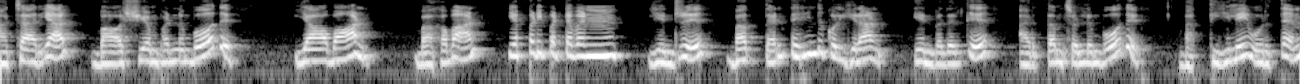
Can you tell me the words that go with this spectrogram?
ஆச்சாரியால் பாஷ்யம் பண்ணும்போது யாவான் பகவான் எப்படிப்பட்டவன்? என்று பக்தன் தெரிந்து கொள்கிறான் என்பதற்கு அர்த்தம் சொல்லும்போது பக்தியிலே ஒருத்தன்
